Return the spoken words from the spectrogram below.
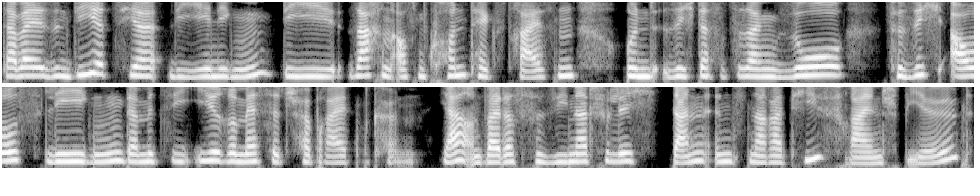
Dabei sind die jetzt hier diejenigen, die Sachen aus dem Kontext reißen und sich das sozusagen so für sich auslegen, damit sie ihre Message verbreiten können. Ja, und weil das für sie natürlich dann ins Narrativ reinspielt,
